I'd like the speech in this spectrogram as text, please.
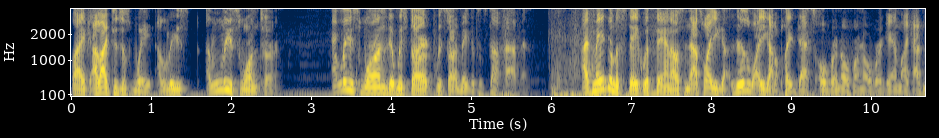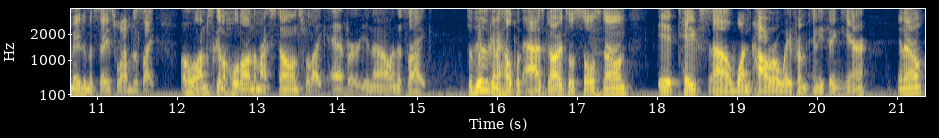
Like, I like to just wait at least, at least one turn. At least one, then we start, we start making some stuff happen. I've made the mistake with Thanos, and that's why you got, this is why you got to play decks over and over and over again. Like, I've made the mistakes where I'm just like, oh, I'm just to hold on to my stones for like ever, you know? And it's like, so this is to help with Asgard. So Soul Stone, it takes uh, one power away from anything here, you know?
